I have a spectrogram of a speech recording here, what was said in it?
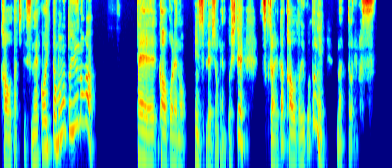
顔たちですね、こういったものというのが、えー、顔これのインスピレーション源として作られた顔ということになっております。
